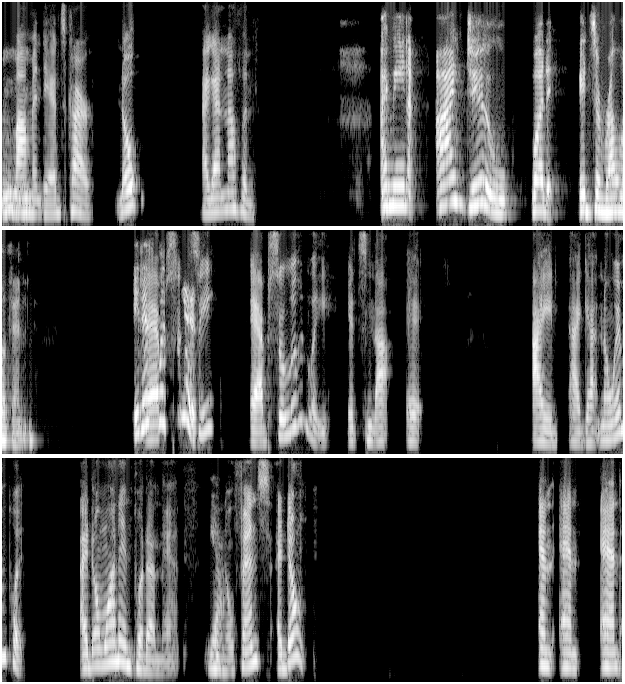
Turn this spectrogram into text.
Mhm. Mom and dad's car. Nope, I got nothing. I mean, I do, but it's irrelevant. It is what it is. See, absolutely, it's not. It, I I got no input. I don't want input on that. Yeah. No offense, I don't. And and and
